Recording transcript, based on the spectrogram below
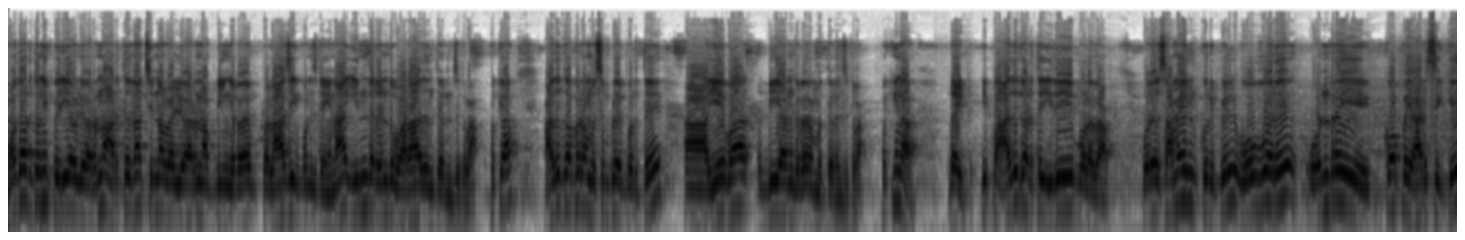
மொதல் எடுத்தோடனே பெரிய வேல்யூ வரணும் அடுத்து தான் சின்ன வேல்யூ வரணும் அப்படிங்கிறத இப்போ லாஜிக் புரிஞ்சுட்டிங்கன்னா இந்த ரெண்டு வராதுன்னு தெரிஞ்சுக்கலாம். ஓகே அதுக்கப்புறம் நம்ம சிம்பிளை பொறுத்து ஏவா டிஆங்கிறத நம்ம தெரிஞ்சுக்கலாம். ஓகேங்களா ரைட் இப்போ அதுக்கு அடுத்து இதே போல தான் ஒரு சமையல் குறிப்பில் ஒவ்வொரு ஒன்றை கோப்பை அரிசிக்கு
